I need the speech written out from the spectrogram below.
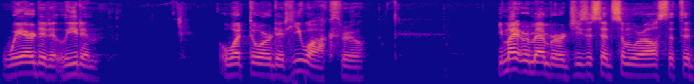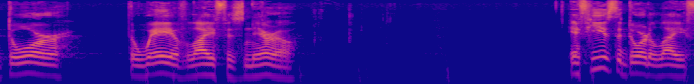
where did it lead him? What door did he walk through? You might remember Jesus said somewhere else that the door, the way of life is narrow. If He is the door to life,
